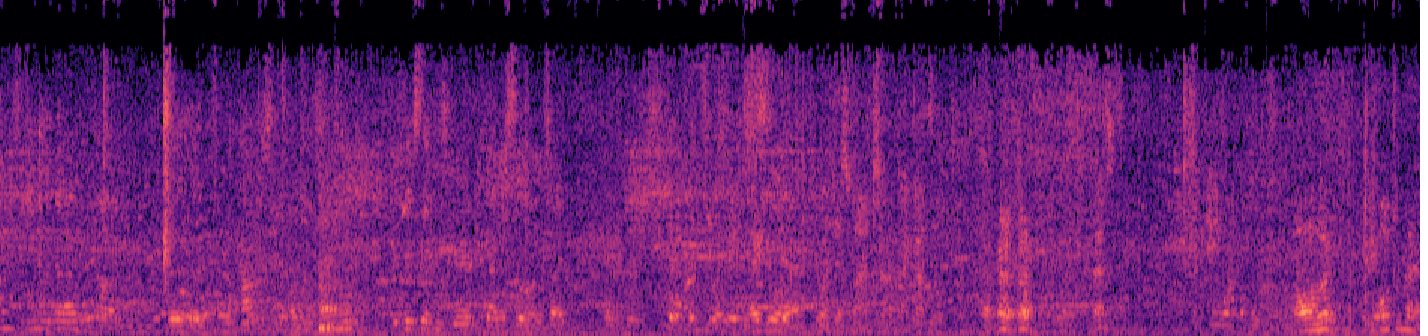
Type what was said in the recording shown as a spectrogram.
what's the name of the guy? Um, the, the, the conscious here, Budget Function. It makes like these weird dinosaur type characters. Yeah. Doing just fine. Certified Godzilla. Best. Anyone on the whole. Oh, look. Look at Ultraman.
